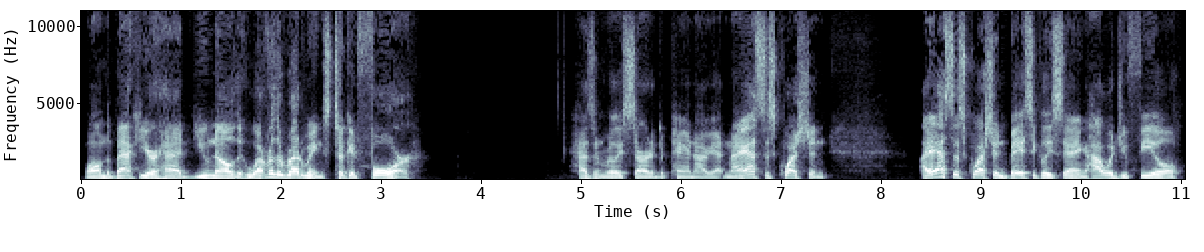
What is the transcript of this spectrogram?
While in the back of your head, you know that whoever the Red Wings took it for hasn't really started to pan out yet. And I asked this question. I asked this question basically saying, "How would you feel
